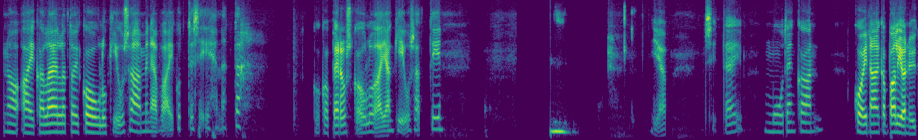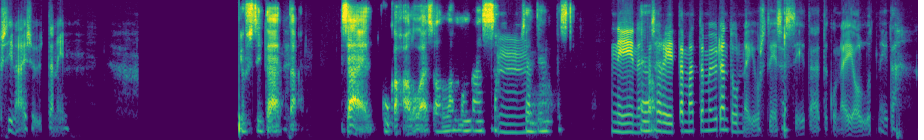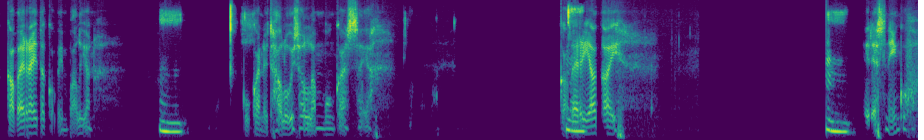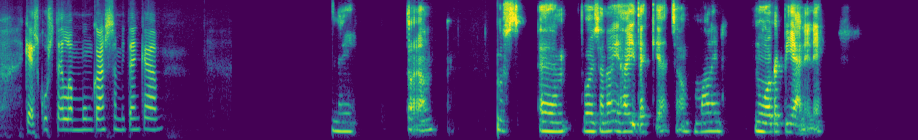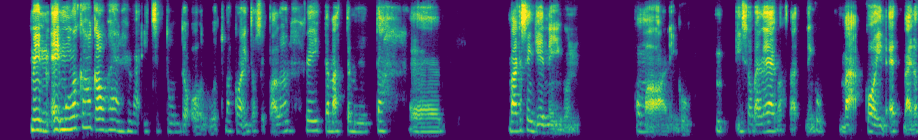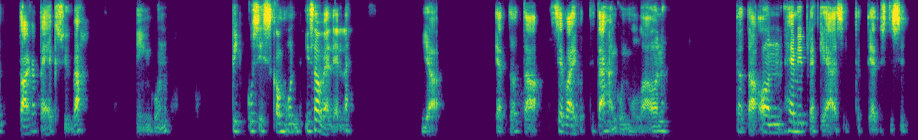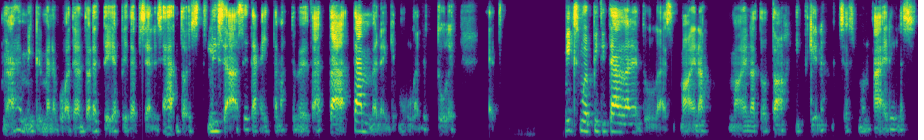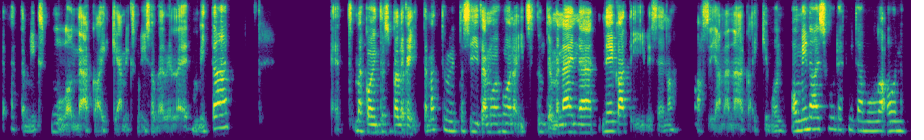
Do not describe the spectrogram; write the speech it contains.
No aika lailla toi koulukiusaaminen vaikutti siihen, että koko peruskouluajan kiusattiin. Mm. Ja sitten ei muutenkaan koin aika paljon yksinäisyyttä. Niin... Just sitä, että sä et, kuka haluaisi olla mun kanssa, mm. sen tyyppistä. Niin, että Joo. se riittämättömyyden tunne justiinsa siitä, että kun ei ollut niitä kavereita kovin paljon. Mm. Kuka nyt haluaisi olla mun kanssa ja kaveria mm. tai mm. edes niin kuin keskustella mun kanssa mitenkään. Niin, toi on just, ähm, voin sanoa ihan itsekin, että se on kun mä olin nuori pieni, niin Min, ei mullakaan kauhean hyvä itsetunto ollut. Mä koin tosi paljon riittämättömyyttä, öö, varsinkin niin kuin, omaa niin kuin, isoveliä kohtaan. Niin kuin, mä koin, että mä en ole tarpeeksi hyvä niin kuin, pikkusisko mun isovelille. Ja, ja tota, se vaikutti tähän, kun mulla on tota, on hemiplegiä ja sitten tietysti sit myöhemmin kymmenenvuotiaan todettiin epilepsia, niin sehän toisi lisää sitä riittämättömyyttä, että tämmöinenkin mulle nyt tuli. Et, miksi mulle piti tällainen tulla ja sitten mä aina, mä aina tota, itkin itse mun äidille sitä, että miksi mulla on nämä kaikki ja miksi mun isovelille ei ole mitään. Et mä koin tosi paljon riittämättömyyttä siitä, on huono itsetunto, mä näin nämä negatiivisena asiana nämä kaikki mun ominaisuudet, mitä mulla on.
